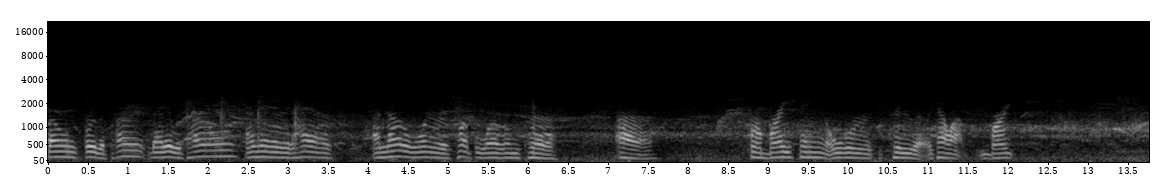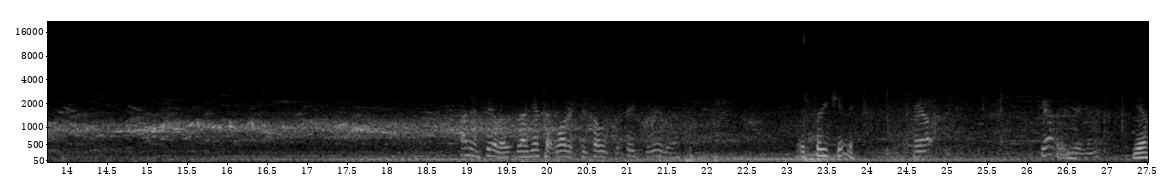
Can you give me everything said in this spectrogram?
stone for the turn that it would turn on, and then it would have another one or a couple of them to uh for bracing or to uh, kind of like brakes. I didn't feel it, but I guess that water's too cold to fish the river. It's pretty chilly. Yeah. Yeah, there's a river. Yeah.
